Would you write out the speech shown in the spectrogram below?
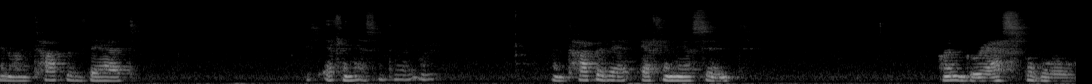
And on top of that, is evanescent the right word? On top of that evanescent, ungraspable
